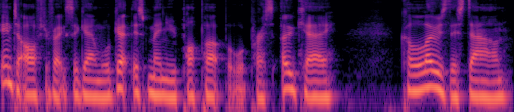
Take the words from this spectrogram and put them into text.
into After Effects again. We'll get this menu pop up, but we'll press OK, close this down,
